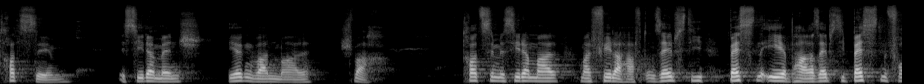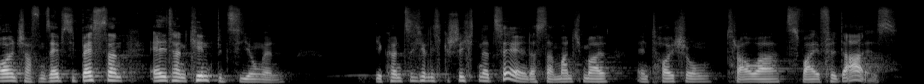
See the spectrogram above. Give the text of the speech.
Trotzdem ist jeder Mensch irgendwann mal schwach. Trotzdem ist jeder mal, mal fehlerhaft. Und selbst die besten Ehepaare, selbst die besten Freundschaften, selbst die besten Eltern-Kind-Beziehungen. Ihr könnt sicherlich Geschichten erzählen, dass da manchmal Enttäuschung, Trauer, Zweifel da ist.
